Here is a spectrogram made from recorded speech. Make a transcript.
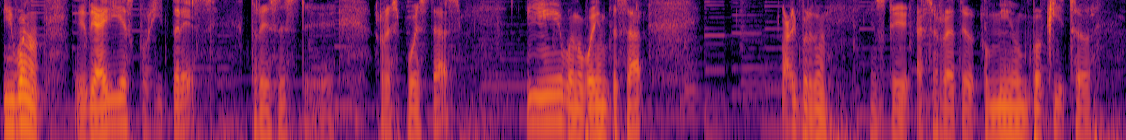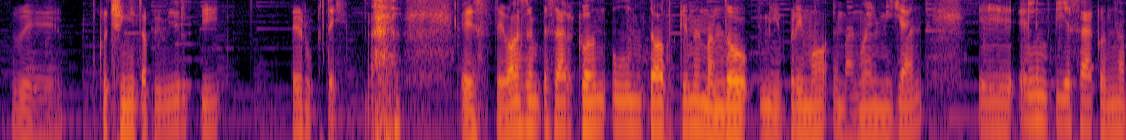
Y bueno, eh, de ahí escogí tres, tres este, respuestas. Y bueno, voy a empezar. Ay, perdón, es que hace rato comí un poquito de cochinita pibil y eructé. este, vamos a empezar con un top que me mandó mi primo Emanuel Millán. Eh, él empieza con una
